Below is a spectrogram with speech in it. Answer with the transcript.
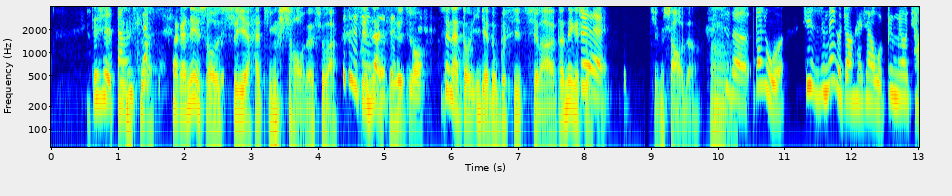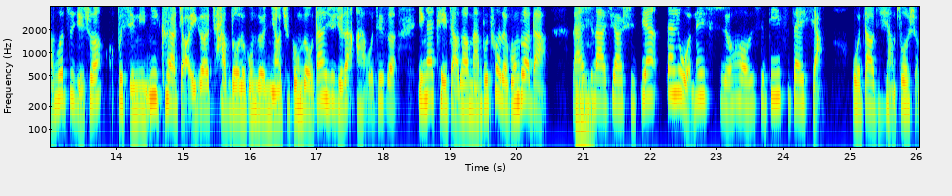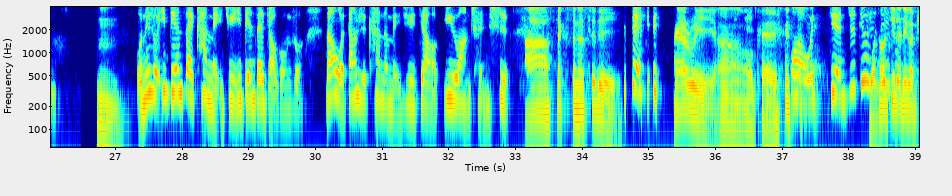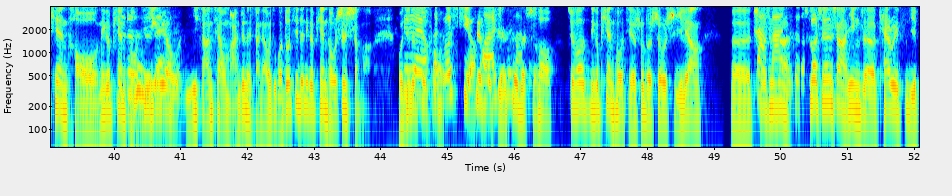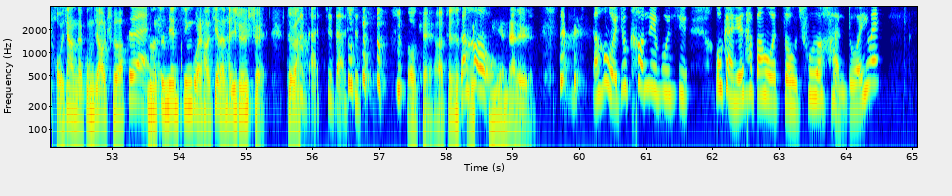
就是 当下大概那时候失业还挺少的，是吧？现在其实就现在都一点都不稀奇了，但那个时候挺少的。嗯，是的，但是我即使是那个状态下，我并没有强迫自己说不行，你立刻要找一个差不多的工作，你要去工作。我当时就觉得啊，我这个应该可以找到蛮不错的工作的。但是呢，需要时间。但是我那时候是第一次在想，我到底想做什么。嗯，我那时候一边在看美剧，一边在找工作。然后我当时看的美剧叫《欲望城市》啊，《Sex and the City 》。对，Harry，嗯，OK。哇，我简直就是。我都记得那个片头，那个片头的音乐，我一想起来，我马上就能想起来。我我都记得那个片头是什么。我记得最后最后结束的时候，最后那个片头结束的时候是一辆。呃，车身上车身上印着 Carrie 自己头像的公交车，对，从身边经过，然后溅了他一身水，对吧？是的，是的，是的。OK 啊，这是同同年代的人。然后我就靠那部剧，我感觉他帮我走出了很多，因为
